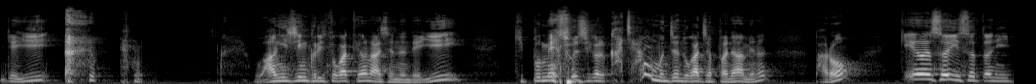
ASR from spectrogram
이게 이 왕이신 그리스도가 태어나셨는데 이 기쁨의 소식을 가장 먼저 누가 접하냐 하면은 바로 깨어서 있었던 이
